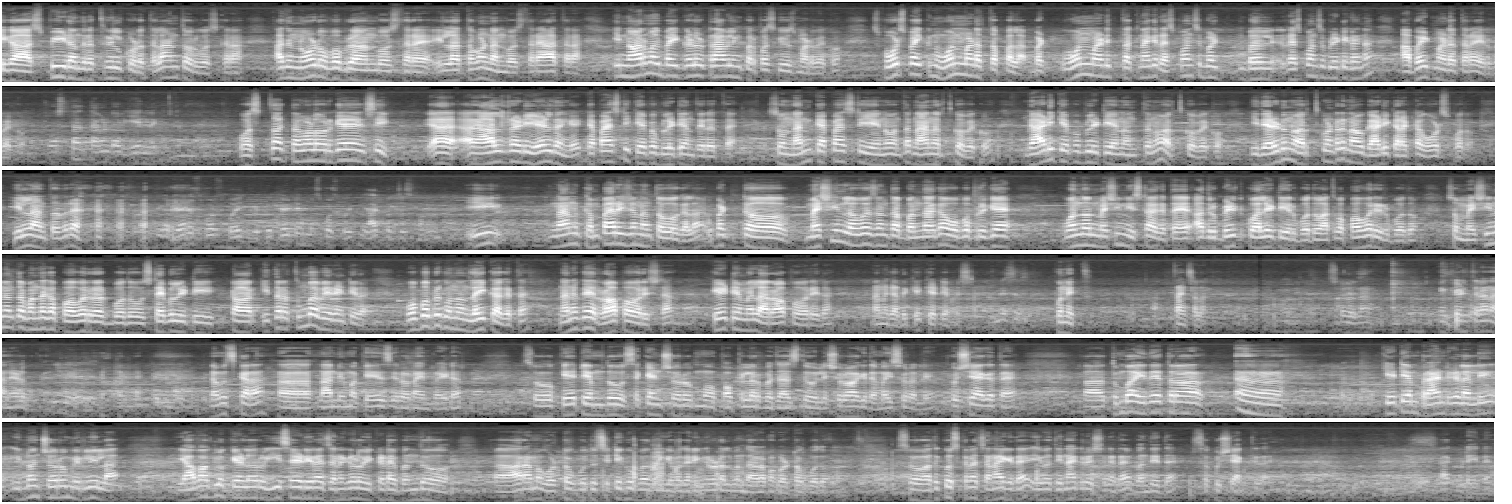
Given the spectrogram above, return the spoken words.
ಈಗ ಸ್ಪೀಡ್ ಅಂದರೆ ಥ್ರಿಲ್ ಕೊಡುತ್ತಲ್ಲ ಅಂಥವ್ರಿಗೋಸ್ಕರ. ಅದು ನೋಡಿ ಒಬ್ಬೊಬ್ರು ಅನುಭವಿಸ್ತಾರೆ ಇಲ್ಲ ತೊಗೊಂಡು ಅನುಭವಿಸ್ತಾರೆ ಆ ಥರ. ಈ ನಾರ್ಮಲ್ ಬೈಕ್ಗಳು ಟ್ರಾವೆಲಿಂಗ್ ಪರ್ಪಸ್ಗೆ ಯೂಸ್ ಮಾಡಬೇಕು. ಸ್ಪೋರ್ಟ್ಸ್ ಬೈಕ್ನ ಓನ್ ಮಾಡೋದು ತಪ್ಪಲ್ಲ ಬಟ್ ಓನ್ ಮಾಡಿದ ತಕ್ಕನಾಗಿ ರೆಸ್ಪಾನ್ಸಿಬಲ್ ಬಲ್ ರೆಸ್ಪಾನ್ಸಿಬಿಲಿಟಿಗಳನ್ನ ಅಬೈಟ್ ಮಾಡೋ ಥರ ಇರಬೇಕು. ಹೊಸ್ದಾಗಿ ತಗೊಳ್ಳೋರಿಗೆ ಸಿ ಆಲ್ರೆಡಿ ಹೇಳ್ದಂಗೆ ಕೆಪಾಸಿಟಿ ಕೇಪಬಿಲಿಟಿ ಅಂತ ಇರುತ್ತೆ. ಸೊ ನನ್ನ ಕೆಪಾಸಿಟಿ ಏನು ಅಂತ ನಾನು ಅರ್ತ್ಕೋಬೇಕು. ಗಾಡಿ ಕೇಪಬಿಲಿಟಿ ಏನು ಅಂತಲೂ ಅರ್ತ್ಕೋಬೇಕು. ಇದೆರಡನ್ನೂ ಅರ್ತ್ಕೊಂಡ್ರೆ ನಾವು ಗಾಡಿ ಕರೆಕ್ಟಾಗಿ ಓಡಿಸ್ಬೋದು. ಇಲ್ಲ ಅಂತಂದರೆ ಈ ನಾನು ಕಂಪ್ಯಾರಿಸನ್ ಅಂತ ಹೋಗಲ್ಲ ಬಟ್ ಮೆಷಿನ್ ಲವರ್ಸ್ ಅಂತ ಬಂದಾಗ ಒಬ್ಬೊಬ್ರಿಗೆ ಒಂದೊಂದು ಮೆಷಿನ್ ಇಷ್ಟ ಆಗುತ್ತೆ. ಅದ್ರ ಬಿಲ್ಡ್ ಕ್ವಾಲಿಟಿ ಇರ್ಬೋದು ಅಥವಾ ಪವರ್ ಇರ್ಬೋದು. ಸೊ ಮೆಷಿನ್ ಅಂತ ಬಂದಾಗ ಪವರ್ ಇರ್ಬೋದು ಸ್ಟೆಬಿಲಿಟಿ ಟಾರ್ಕ್ ಈ ಥರ ತುಂಬ ವೇರಿಯಂಟ್ ಇದೆ. ಒಬ್ಬೊಬ್ರಿಗೆ ಒಂದೊಂದು ಲೈಕ್ ಆಗುತ್ತೆ. ನನಗೆ ರಾ ಪವರ್ ಇಷ್ಟ. ಕೆ ಟಿ ಎಂ ಅಲ್ಲಿ ಆ ರಾ ಪವರ್ ಇದೆ. ನನಗೆ ಅದಕ್ಕೆ ಕೆ ಟಿ ಎಂ ಇಷ್ಟ. ಪುನೀತ್. ಥ್ಯಾಂಕ್ಸ್ ಅಲ್ಲ ನೀವು ಕೇಳ್ತೀರಾ? ನಾನು ಹೇಳ್ಬೇಕು. ನಮಸ್ಕಾರ. ನಾನು ನಿಮ್ಮ K A zero nine rider so K T ಎಮ್ದು second showroom popular ಬಜಾಜ್ದು ಇಲ್ಲಿ ಶುರುವಾಗಿದೆ ಮೈಸೂರಲ್ಲಿ. ಖುಷಿ ಆಗುತ್ತೆ. ತುಂಬ ಇದೇ ಥರ ಕೆ ಟಿ ಎಂ ಬ್ರ್ಯಾಂಡ್ಗಳಲ್ಲಿ ಇನ್ನೊಂದು ಶೋರೂಮ್ ಇರಲಿಲ್ಲ. ಯಾವಾಗಲೂ ಕೇಳೋರು ಈ ಸೈಡ್ ಇರೋ ಜನಗಳು ಈ ಕಡೆ ಬಂದು ಆರಾಮಾಗಿ ಹೊರಟೋಗ್ಬೋದು. ಸಿಟಿಗೂ ಬಂದಂಗೆ ಇವಾಗ ರಿಂಗ್ ರೋಡಲ್ಲಿ ಬಂದು ಆರಾಮಾಗಿ ಹೊರಟೋಗ್ಬೋದು. ಸೊ ಅದಕ್ಕೋಸ್ಕರ ಚೆನ್ನಾಗಿದೆ. ಇವತ್ತು ಇನಾಗ್ರೇಷನ್ ಇದೆ, ಬಂದಿದ್ದೆ. ಸೊ ಖುಷಿ ಆಗ್ತಿದೆ. ಇದೆ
